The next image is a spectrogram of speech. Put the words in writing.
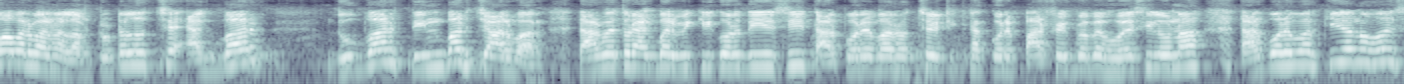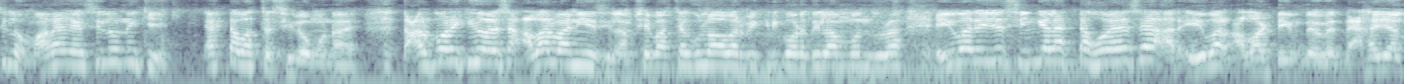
কবার বানালাম। টোটাল হচ্ছে একবার দুবার, তিনবার, চারবার। তার ভেতরে একবার বিক্রি করে দিয়েছি, তারপরে এবার হচ্ছে ঠিকঠাক করে পারফেক্টভাবে হয়েছিল না। তারপরে এবার কি যেন হয়েছিল? মারা গেছিল নাকি? একটা বাচ্চা ছিল মনে হয়। তারপরে কি হয়েছে? আবার বানিয়েছিলাম। সেই বাচ্চাগুলো আবার বিক্রি করে দিলাম বন্ধুরা। এইবার এই যে সিঙ্গেল একটা হয়েছে, আর এইবার আবার ডিম দেবে। দেখা যাক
